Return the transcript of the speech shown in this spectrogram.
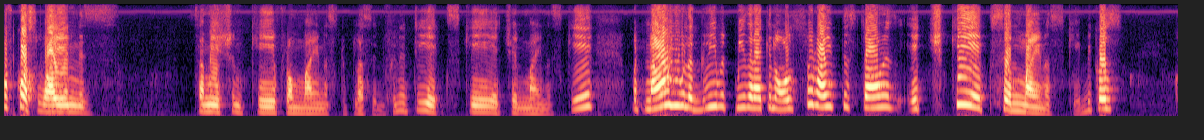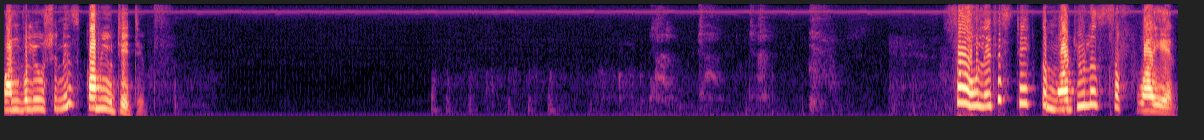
Of course, y n is summation k from minus to plus infinity x k h n minus k, but now you will agree with me that I can also write this down as h k x n minus k, because convolution is commutative. So, let us take the modulus of y n.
